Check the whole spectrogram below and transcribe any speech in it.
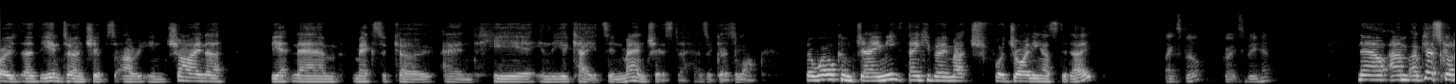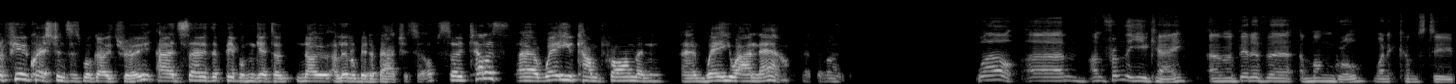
pro, uh, the internships are in China, Vietnam, Mexico, and here in the UK, it's in Manchester as it goes along. So welcome, Jamie. Thank you very much for joining us today. Thanks, Bill. Great to be here. Now, um, I've just got a few questions as we'll go through uh, so that people can get to know a little bit about yourself. So tell us uh, where you come from and, and where you are now at the moment. Well, um, I'm from the UK. I'm a bit of a, a, mongrel when it comes to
